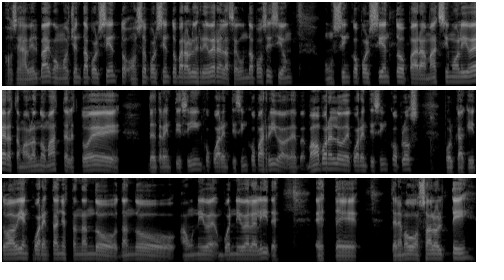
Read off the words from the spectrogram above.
José Javier Baez con 80%, 11% para Luis Rivera en la segunda posición, un 5% para Máximo Olivera, estamos hablando máster, esto es de 35, 45 para arriba, eh, vamos a ponerlo de 45 plus, porque aquí todavía en 40 años están dando, dando a un nivel, un buen nivel elite. Este, tenemos Gonzalo Ortiz,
